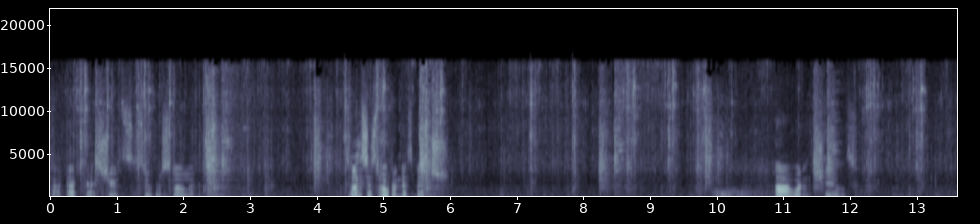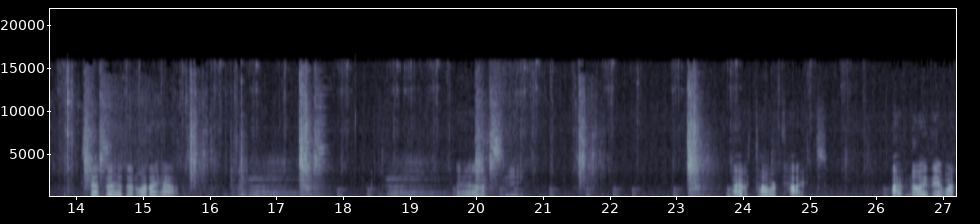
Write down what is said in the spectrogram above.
God, that guy shoots super slowly. So let's just open this bitch. Oh, wooden shields. Is that better than what I have? Uh, let's see. I have a tower kite. I have no idea what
